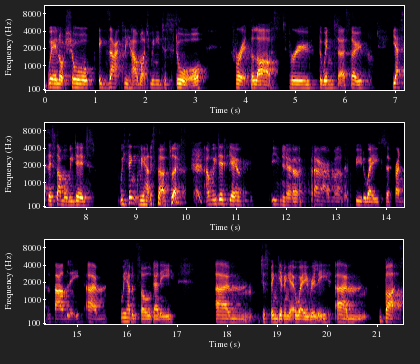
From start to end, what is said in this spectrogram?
we're not sure exactly how much we need to store for it to last through the winter. So, yes, this summer we did, we think we had a surplus and we did give, you know, a fair amount of food away to friends and family. Um, we haven't sold any, um, just been giving it away really. Um, but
